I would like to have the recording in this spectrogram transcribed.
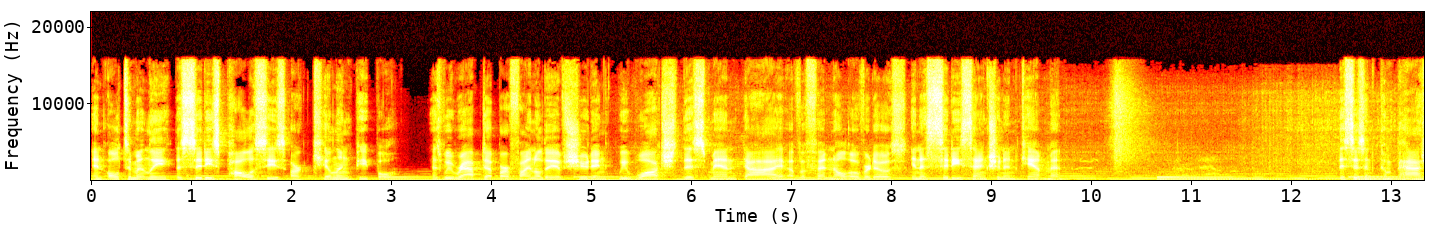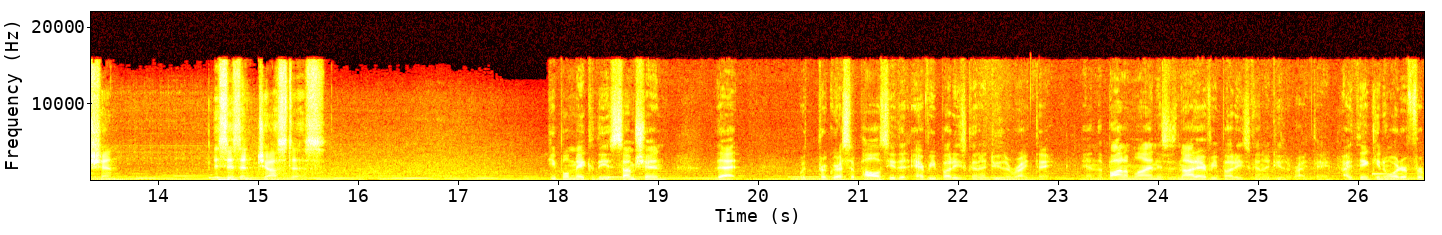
And ultimately, the city's policies are killing people. As we wrapped up our final day of shooting, we watched this man die of a fentanyl overdose in a city sanctioned encampment. This isn't compassion. This isn't justice. People make the assumption that with progressive policy that everybody's going to do the right thing. And the bottom line is, is not everybody's going to do the right thing. I think in order for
